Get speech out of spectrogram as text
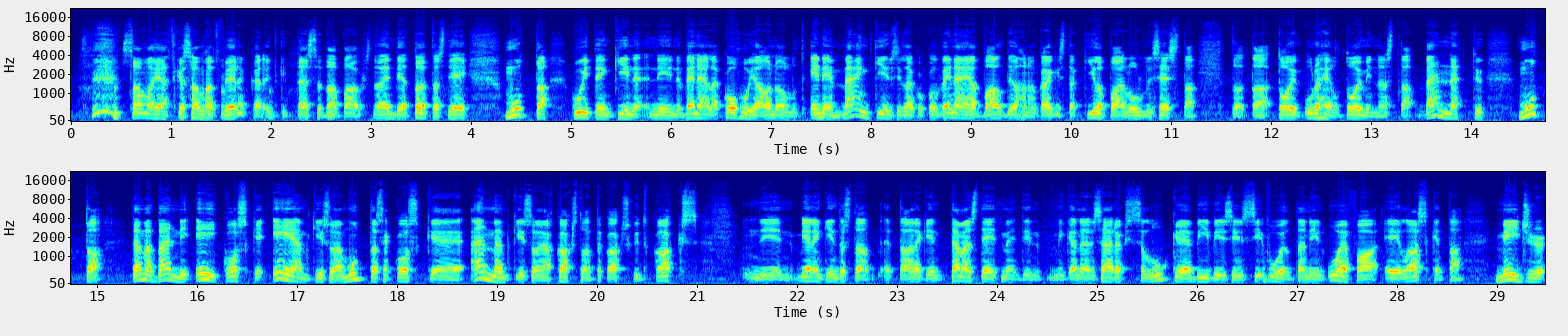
sama jätkä, samat verkkaritkin tässä tapauksessa. No en tiedä, toivottavasti ei. Mutta kuitenkin niin Venäjällä kohuja on ollut enemmänkin, sillä koko Venäjän valtiohan on kaikista kilpailullisesta tota, toi, urheilutoiminnasta bännätty. Mutta Tämä bänni ei koske EM-kisoja, mutta se koskee MM-kisoja 2022 niin mielenkiintoista, että ainakin tämän statementin, mikä näiden säädöksissä lukee BBCn sivuilta, niin UEFA ei lasketa Major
